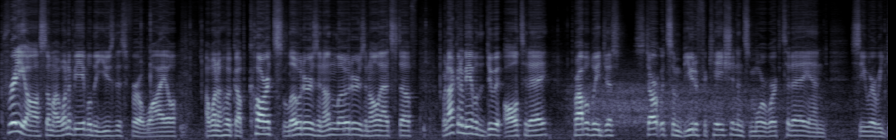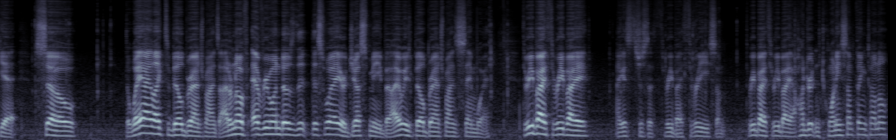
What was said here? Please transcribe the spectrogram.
pretty awesome. I want to be able to use this for a while. I want to hook up carts, loaders, and unloaders, and all that stuff. We're not going to be able to do it all today. Probably just start with some beautification and some more work today and see where we get. So, the way I like to build branch mines, I don't know if everyone does it this way or just me, but I always build branch mines the same way. 3 by 3 by, I guess it's just a 3 by 3, some 3 by 3 by 120 something tunnel.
